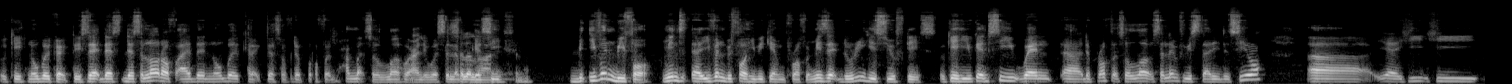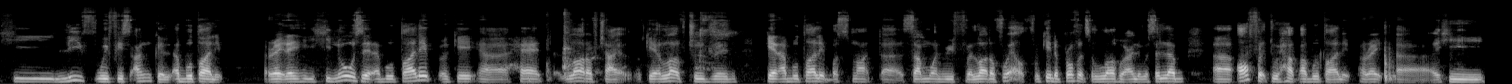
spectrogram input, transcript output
Okay, noble character is that there's there's a lot of other noble characters of the Prophet Muhammad sallallahu alaihi wasallam. You can see alaihi wasallam. be- even before means uh, even before he became a prophet means that during his youth days okay you can see when uh, the prophet sallallahu alaihi wasallam if we study the seerah uh yeah he he he lived with his uncle abu talib right and he, he knows that abu talib okay uh, had a lot of child okay a lot of children okay abu talib was not uh, someone with a lot of wealth. Okay the prophet wasallam uh, offered to help abu talib all right uh, he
